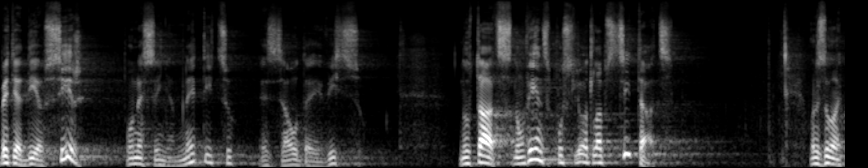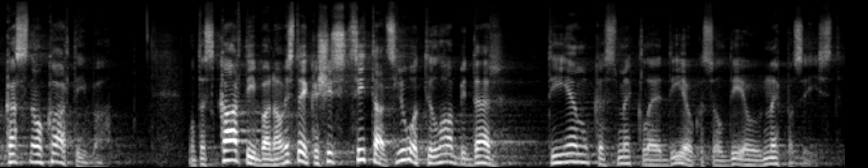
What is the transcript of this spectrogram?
Bet, ja Dievs ir un es viņam neticu, es zaudēju visu. Nu, tāds no vienas puses ļoti labs citāts. Un es domāju, kas nav kārtībā? Un tas kārtībā nav. Es teiktu, ka šis citāts ļoti labi der tiem, kas meklē Dievu, kas vēl Dievu nepazīst.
